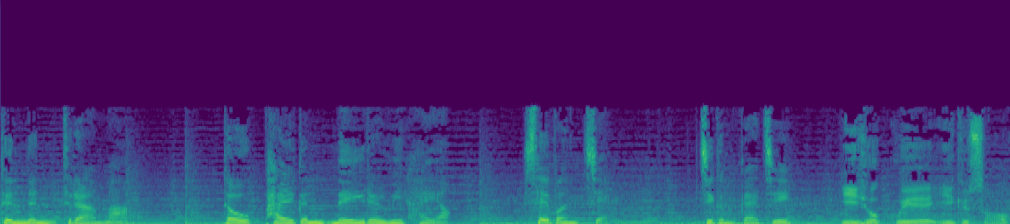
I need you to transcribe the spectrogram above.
듣는 드라마 더욱 밝은 내일을 위하여 세 번째 지금까지 이혁구의 이규석,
